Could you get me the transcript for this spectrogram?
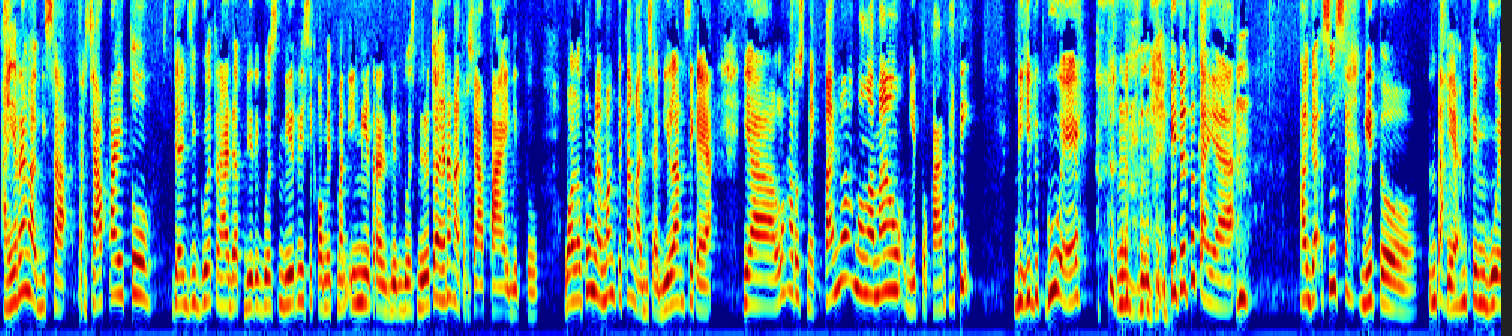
akhirnya nggak bisa tercapai tuh janji gue terhadap diri gue sendiri si komitmen ini terhadap diri gue sendiri tuh akhirnya nggak tercapai gitu. Walaupun memang kita nggak bisa bilang sih kayak ya lo harus make time lah mau nggak mau gitu kan. Tapi di hidup gue itu tuh kayak agak susah gitu. Entah yeah. mungkin gue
